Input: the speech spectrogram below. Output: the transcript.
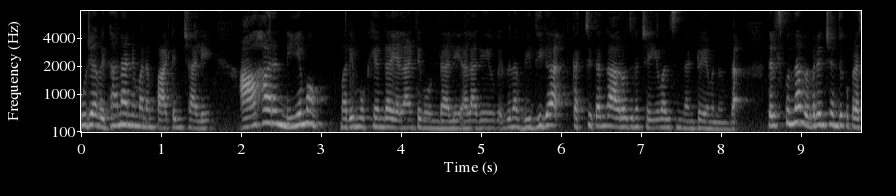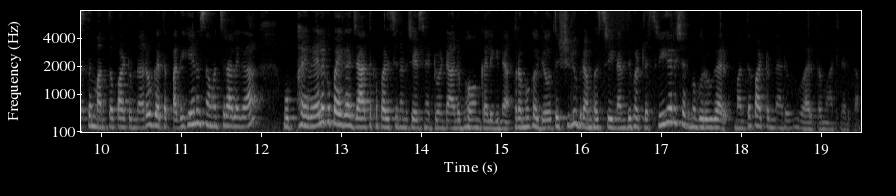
పూజా విధానాన్ని మనం పాటించాలి? ఆహార నియమం మరి ముఖ్యంగా ఎలాంటివి ఉండాలి? అలాగే ఏదైనా విధిగా ఖచ్చితంగా ఆ రోజున చేయవలసిందంటూ ఏమైనా ఉందా? తెలుసుకుందాం. వివరించేందుకు ప్రస్తుతం మనతో పాటు ఉన్నారు. గత పదిహేను సంవత్సరాలుగా ముప్పై వేలకు పైగా జాతక పరిశీలన చేసినటువంటి అనుభవం కలిగిన ప్రముఖ జ్యోతిష్యులు బ్రహ్మశ్రీ నందిభట్ల శ్రీహరి శర్మ గురువు గారు మనతో పాటు ఉన్నారు. వారితో మాట్లాడతాం.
